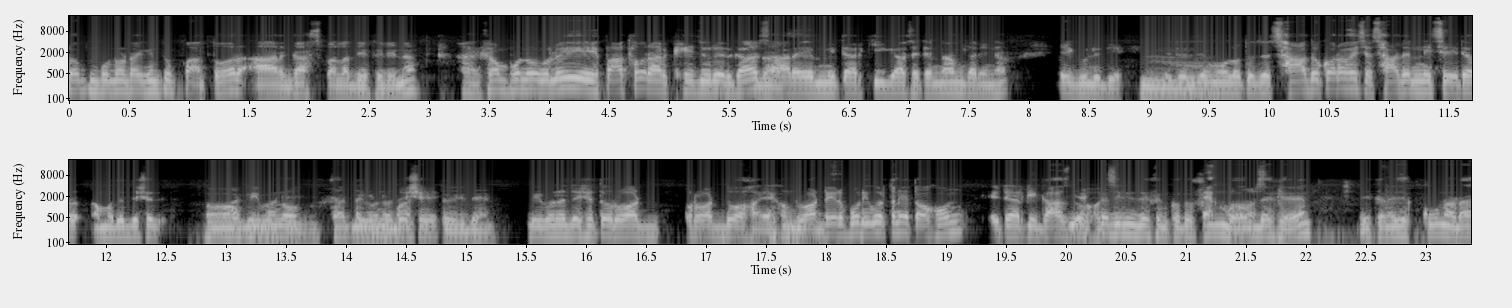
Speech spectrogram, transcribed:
সম্পূর্ণটা কিন্তু পাথর আর গাছপালা দিয়ে তৈরি না? হ্যাঁ সম্পূর্ণগুলোই এই পাথর আর খেজুরের গাছ। আর এমনিতে আর কি গাছ এটার নাম জানি না এইগুলি দিয়ে। এটার যে মূলত যে ছাদও করা হয়েছে ছাদের নিচে এটা আমাদের দেশের বিভিন্ন বিভিন্ন দেশে তৈরি দেন। বিভিন্ন দেশে তো রড রড দেওয়া হয়। এখন রডের পরিবর্তনে তখন এটা আর কি গাছ দেওয়া একটা জিনিস দেখেন কত সুন্দর। দেখেন এখানে যে কোনাটা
